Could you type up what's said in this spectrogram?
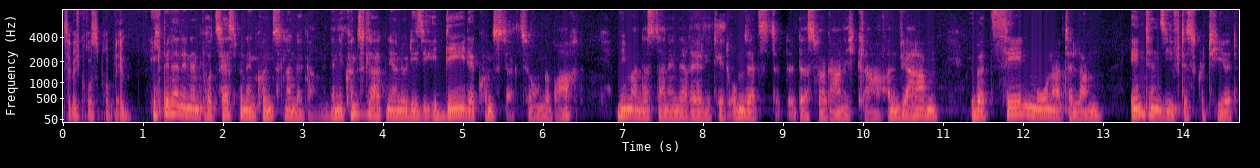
ziemlich großes Problem. Ich bin dann in den Prozess mit den Künstlern gegangen. Denn die Künstler hatten ja nur diese Idee der Kunstaktion gebracht. Wie man das dann in der Realität umsetzt, das war gar nicht klar. Und wir haben über zehn Monate lang intensiv diskutiert.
